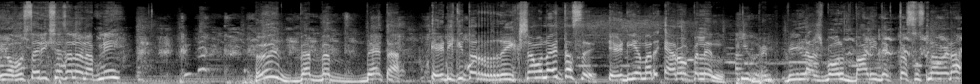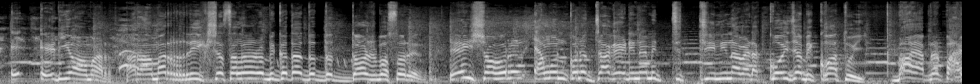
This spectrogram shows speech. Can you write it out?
এই অবস্থায় রিক্সা চালান আপনি? বেটা এডি কি তোর রিক্সা মনে হইতাছে? এডি আমার এরোপ্লেন। বিলাসবহুল বাড়ি দেখতেছিস না বেটা? এডিও আমার। আর আমার রিক্সা চালানোর অভিজ্ঞতা দশ বছরের। এই শহরের এমন কোন জায়গা এডি না আমি চিনি না বেটা। কই যাবি ক তুই? ভাই আপনার ভাই,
